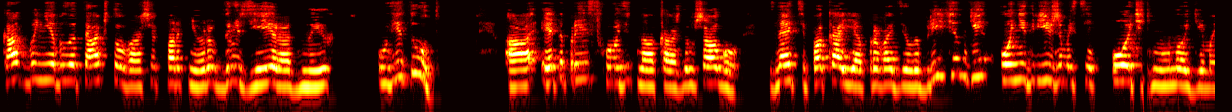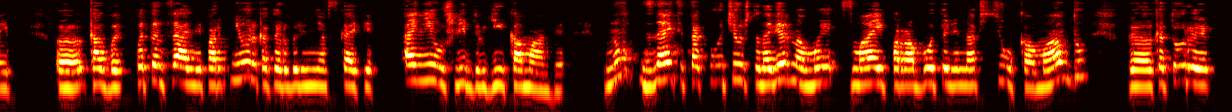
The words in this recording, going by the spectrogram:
как бы не было так, что ваших партнеров, друзей, родных уведут. А это происходит на каждом шагу. Знаете, пока я проводила брифинги по недвижимости, очень многие мои э, как бы потенциальные партнеры, которые были у меня в скайпе, они ушли в другие команды. Ну, знаете, так получилось, что, наверное, мы с Майей поработали на всю команду, э, которая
